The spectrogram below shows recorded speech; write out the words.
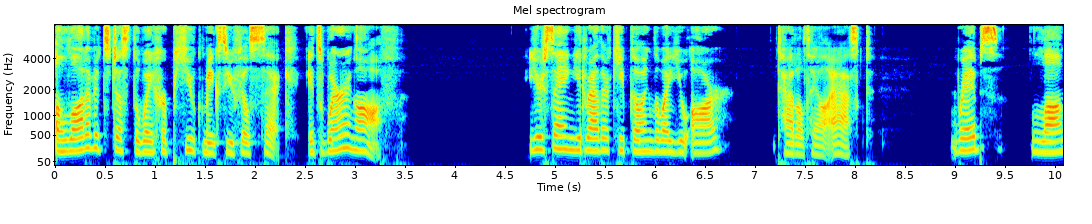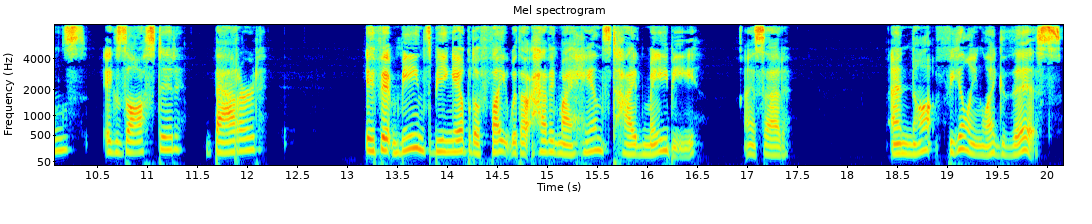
A lot of it's just the way her puke makes you feel sick. It's wearing off. You're saying you'd rather keep going the way you are? Tattletale asked. Ribs, lungs, exhausted, battered. If it means being able to fight without having my hands tied, maybe, I said. And not feeling like this.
